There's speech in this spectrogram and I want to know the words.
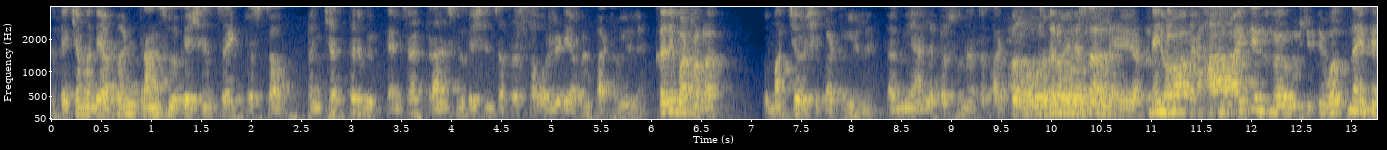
तर त्याच्यामध्ये आपण ट्रान्सलोकेशनचा एक प्रस्ताव पंच्याहत्तर बिबट्यांचा ट्रान्सलोकेशनचा प्रस्ताव ऑलरेडी आपण पाठवलेला आहे. कधी पाठवला? तो मागच्या वर्षी पाठवलेला आहे. तर मी आल्यापासून आता अहो, त्याला वर्ष पाठवला आले आता नाही, तेव्हा तर हा- मला माहिती आहे ना सगळ्या गोष्टी. ते होत नाही ते.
